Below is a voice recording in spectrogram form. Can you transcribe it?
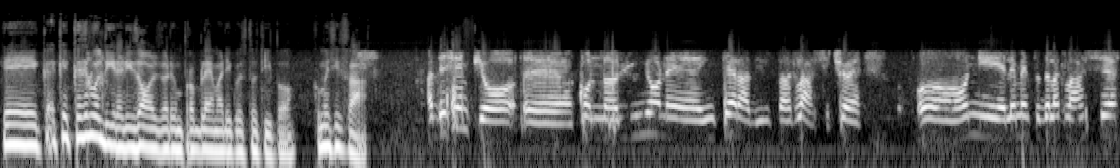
E, che, cosa vuol dire risolvere un problema di questo tipo? Come si fa? Ad esempio eh, con l'unione intera di tutta la classe, cioè ogni elemento della classe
